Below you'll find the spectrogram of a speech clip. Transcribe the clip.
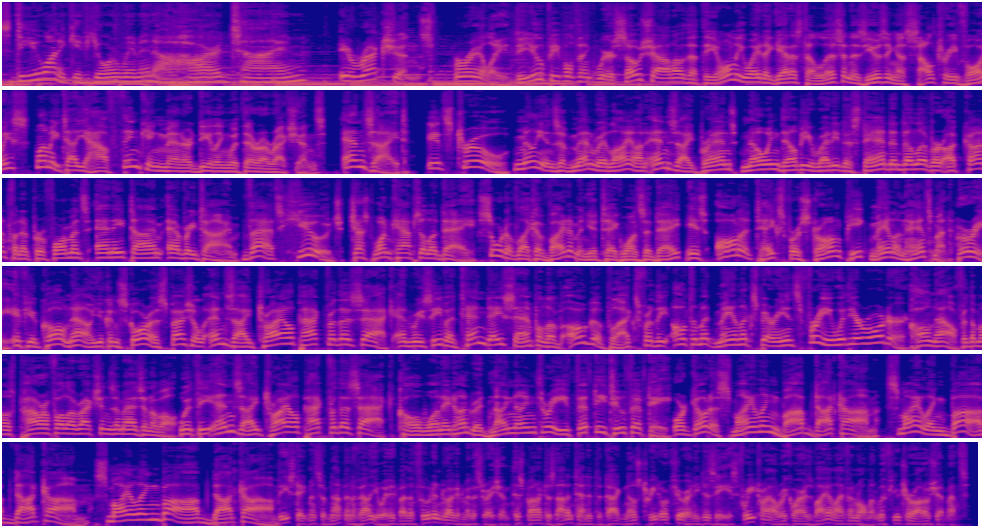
Guys, do you want to give your women a hard time? Erections. Really? Do you people think we're so shallow that the only way to get us to listen is using a sultry voice? Let me tell you how thinking men are dealing with their erections. Enzyte. It's true. Millions of men rely on Enzyte brands knowing they'll be ready to stand and deliver a confident performance anytime, every time. That's huge. Just one capsule a day, sort of like a vitamin you take once a day, is all it takes for strong peak male enhancement. Hurry, if you call now, you can score a special Enzyte trial pack for the sack and receive a 10-day sample of Ogoplex for the ultimate male experience free with your order. Call now for the most powerful erections imaginable with the Enzyte trial pack for the sack. Call 1-800-993-5250 or go to smilingbob.com. Smilingbob.com. Smilingbob.com. These statements have not been evaluated by the Food and Drug Administration. This product is not intended to diagnose, treat, or cure any disease. Free trial requires Vialife enrollment with future auto shipments.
